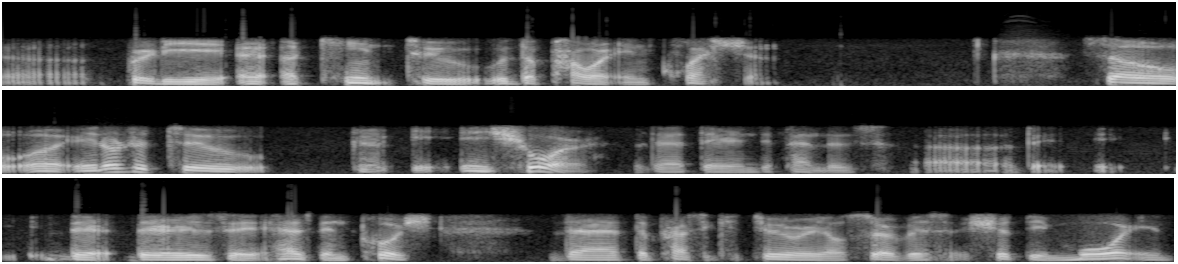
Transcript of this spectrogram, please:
uh, pretty uh, akin to the power in question. So, uh, in order to ensure that their independence, uh, they, there there is a has been pushed that the prosecutorial service should be more in,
